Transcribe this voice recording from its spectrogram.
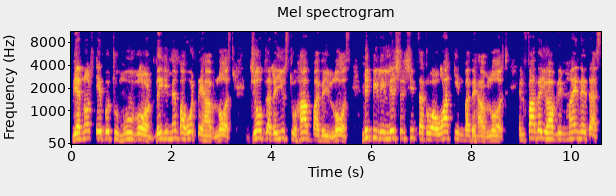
They are not able to move on. They remember what they have lost, jobs that they used to have, but they lost. Maybe relationships that were working, but they have lost. And Father, you have reminded us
